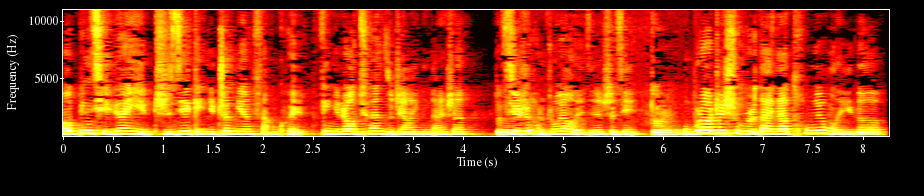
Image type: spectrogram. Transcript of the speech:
然后并且愿意直接给你正面反馈、给你绕圈子这样一个男生，对其实很重要的一件事情。对，我不知道这是不是大家通用的一个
